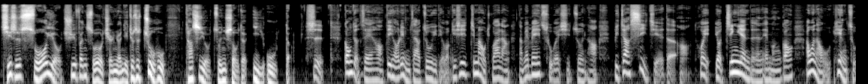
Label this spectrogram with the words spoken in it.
其实所有区分所有权人，也就是住户，他是有遵守的义务的。是讲到这吼，第二你唔知有注意到无？其实今麦有一寡人，若要买厝的时阵吼，比较细节的吼，会有经验的人会问讲，啊，我若有兴趣。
